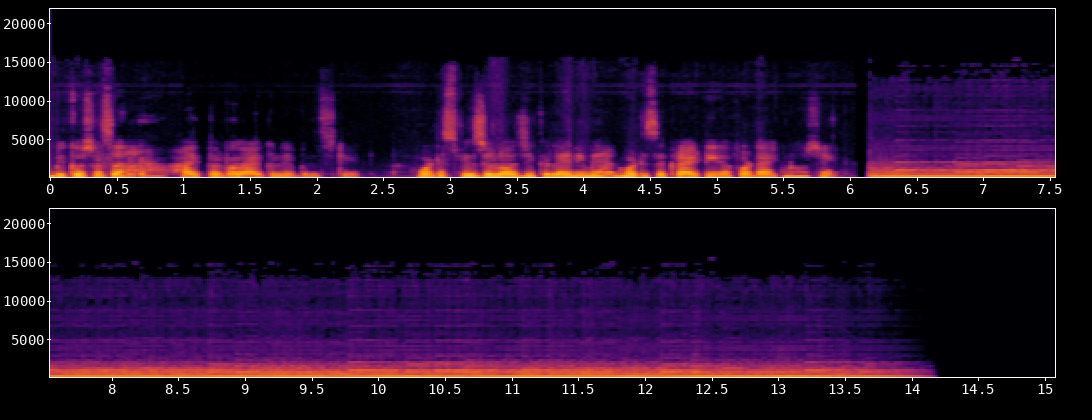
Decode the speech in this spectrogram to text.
because of the hypercoagulable state. What is physiological anemia and what is the criteria for diagnosing?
